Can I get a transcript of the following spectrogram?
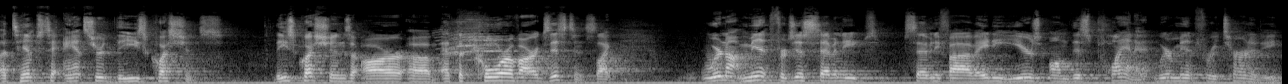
attempts to answer these questions. These questions are uh, at the core of our existence. Like, we're not meant for just 70, 75, 80 years on this planet. We're meant for eternity.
